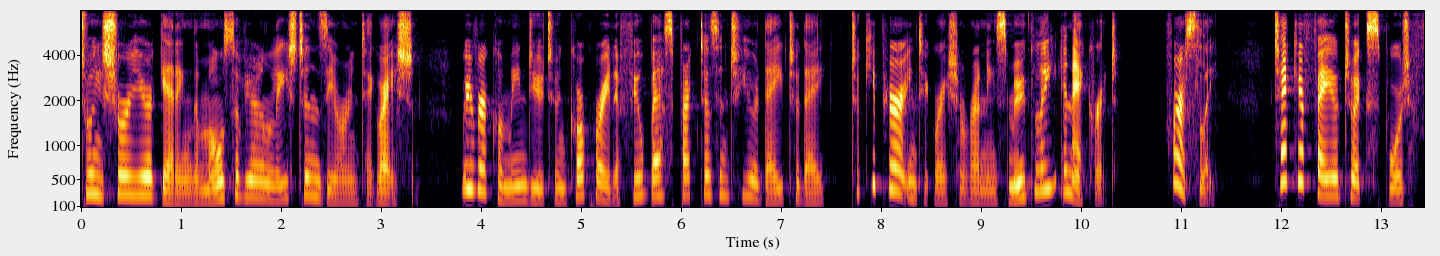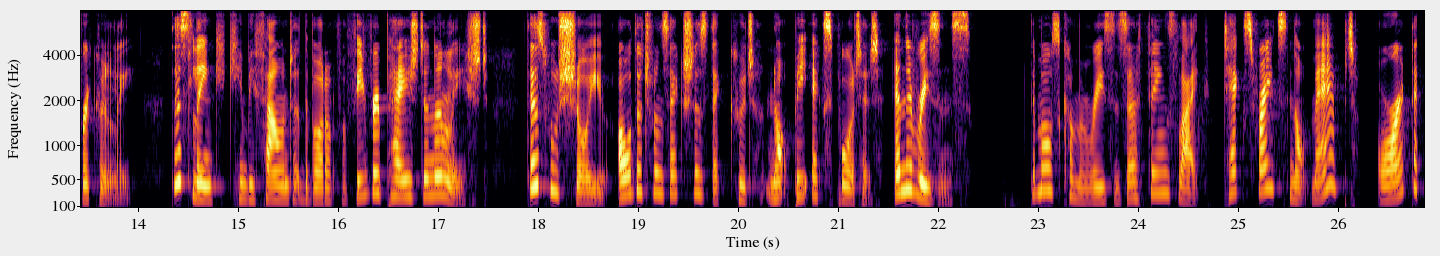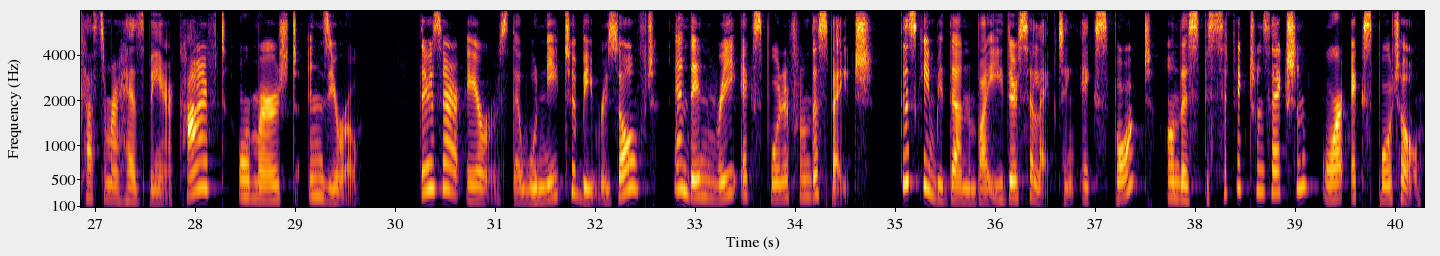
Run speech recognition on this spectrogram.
To ensure you're getting the most of your Unleashed and Xero integration, we recommend you to incorporate a few best practices into your day to day to keep your integration running smoothly and accurate. Firstly, check your fail to export frequently. This link can be found at the bottom of every page in Unleashed. This will show you all the transactions that could not be exported and the reasons. The most common reasons are things like tax rates not mapped or the customer has been archived or merged in Xero. These are errors that will need to be resolved and then re-exported from this page. This can be done by either selecting Export on the specific transaction or Export All.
